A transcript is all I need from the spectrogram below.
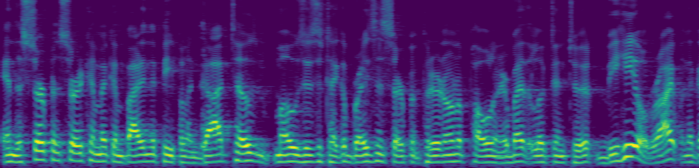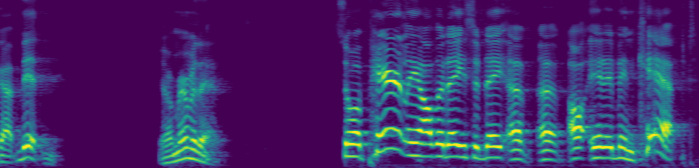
and the serpent started coming and biting the people and God told Moses to take a brazen serpent, put it on a pole, and everybody that looked into it be healed, right? When they got bitten. Y'all remember that? So apparently, all the days of day of, of all, it had been kept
